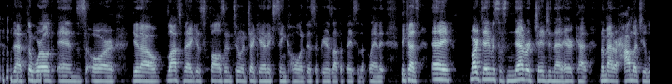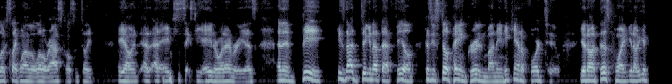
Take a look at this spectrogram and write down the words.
that the world ends or, you know, Las Vegas falls into a gigantic sinkhole and disappears off the face of the planet because A, Mark Davis is never changing that haircut, no matter how much he looks like one of the little rascals until he, you know, at, at age 68 or whatever he is. And then B, he's not digging up that field because he's still paying Gruden money and he can't afford to. You know, at this point, you know, you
